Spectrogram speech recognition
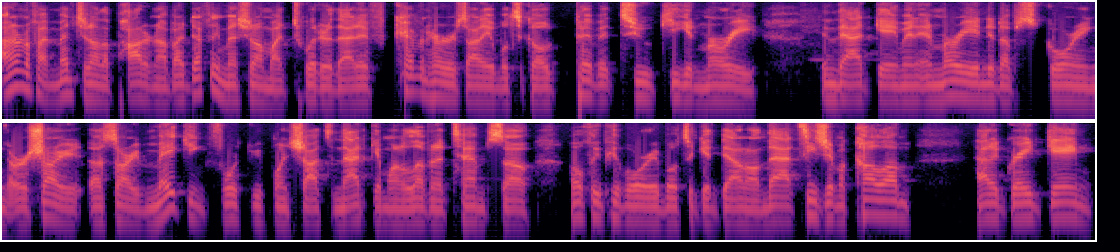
I don't know if I mentioned on the pod or not, but I definitely mentioned on my Twitter that if Kevin Huerter's not able to go pivot to Keegan Murray in that game, and, and Murray ended up scoring or sorry, uh, sorry, making four three point shots in that game on eleven attempts. So hopefully people were able to get down on that. CJ McCollum had a great game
